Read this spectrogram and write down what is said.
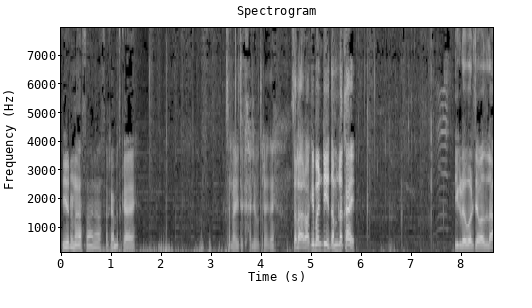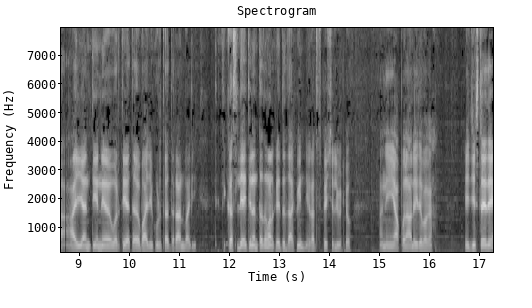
पेरून असं ना असं. काय माहीत काय चला इथं खाली उतरायचं आहे चला रॉकी बंटी दमलं काय? इकडं वरच्या बाजूला आई आणि ते वरती आहेत भाजी खुडतात रानभाजी ती कसली आहे ती नंतर तुम्हाला काही दाखवीन एखादा स्पेशल व्हिडिओ आणि आपण आलो इथे बघा. हे दिसतंय ते.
